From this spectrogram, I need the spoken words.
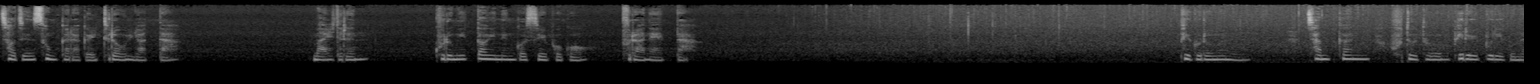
젖은 손가락을 들어 올렸다. 말들은 구름이 떠 있는 것을 보고 불안해했다. 비구름은 잠깐 후두두 비를 뿌리고는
